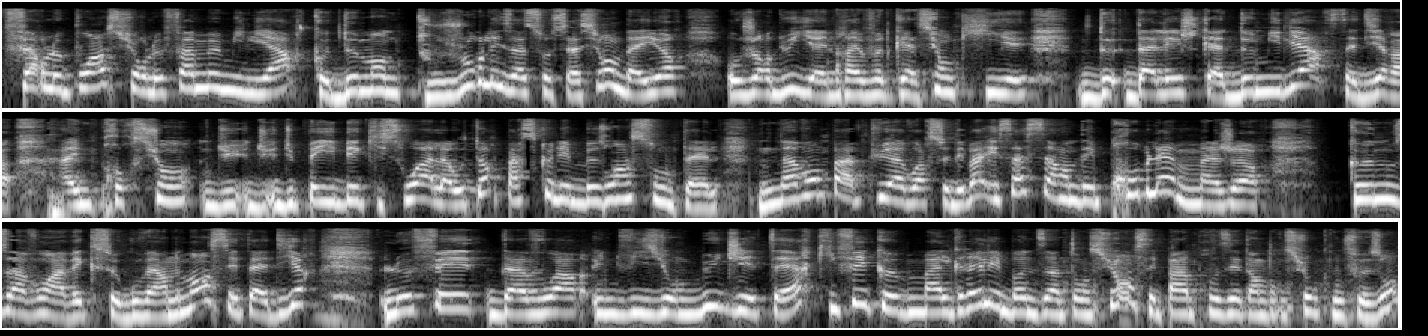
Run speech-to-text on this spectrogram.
faire le point sur le fameux milliard que demandent toujours les associations. D'ailleurs, aujourd'hui, il y a une révocation qui est d'aller jusqu'à 2 milliards, c'est-à-dire à une portion du, du, du PIB qui soit à la hauteur parce que les besoins sont tels. Nous n'avons pas pu avoir ce débat et ça, c'est un des problèmes majeurs que nous avons avec ce gouvernement, c'est-à-dire le fait d'avoir une vision budgétaire qui fait que malgré les bonnes intentions, c'est pas un procès d'intention que nous faisons,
